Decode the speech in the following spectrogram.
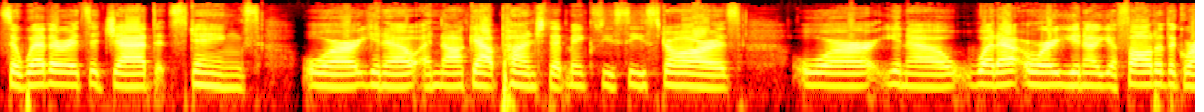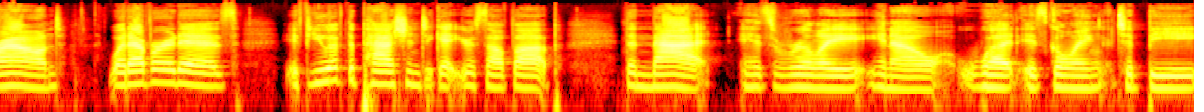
So whether it's a jab that stings or, you know, a knockout punch that makes you see stars or, you know, whatever or you know, you fall to the ground, whatever it is, if you have the passion to get yourself up, then that is really, you know, what is going to be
